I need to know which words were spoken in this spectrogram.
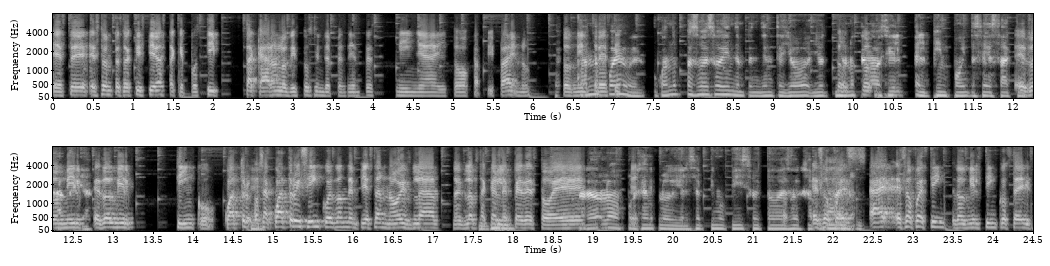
este, esto empezó a existir hasta que pues sí sacaron los discos independientes Niña y todo Happy Pie, ¿no? 2013. ¿Cuándo, fue, ¿Cuándo pasó eso de independiente? Yo, yo, yo no tengo así el, pinpoint ese exacto. Es, 2000, es 2000, 5, 4, o sea, 4 y 5 es donde empieza Noise Lab, Noise Lab saca el EP de Zoe. por ejemplo, y el séptimo piso y todo eso. Eso fue, ah, eso fue 2005, 6.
